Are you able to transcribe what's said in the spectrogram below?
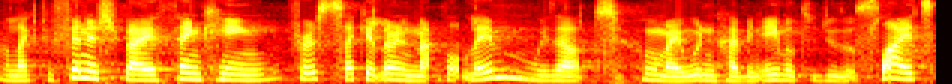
I'd like to finish by thanking first scikit-learn and Matplotlib, without whom I wouldn't have been able to do those slides,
